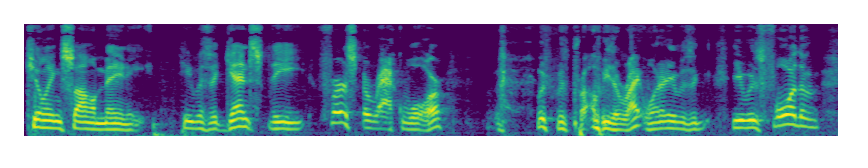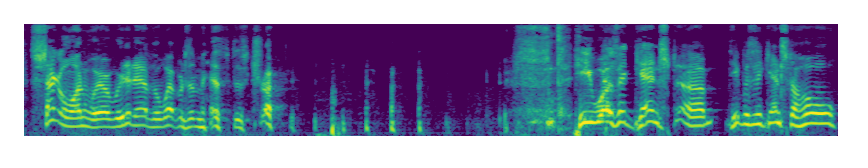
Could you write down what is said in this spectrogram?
killing Soleimani, he was against the first Iraq war which was probably the right one, and he was he was for the second one where we didn't have the weapons of mass destruction. he was against uh, he was against the whole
